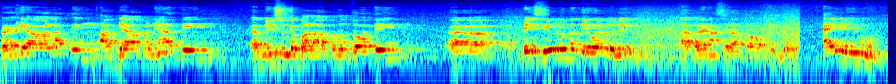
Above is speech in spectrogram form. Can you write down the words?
රැකියාවල් අතින් අධ්‍යාපනය අතින් මිනිසුන්ගේ බලාපොරොත්තු අතින් මේ සියලුම දේවල් වලින් වෙනස් වෙලා පවතිනවා. ඇයි එහෙම වුනේ?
